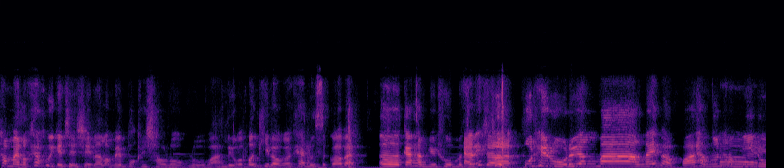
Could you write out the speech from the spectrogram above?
ทำไมเราแค่คุยกันเฉยๆแล้วเราไม่บอกให้ชาวโลกรู้วะหรือว่าบางทีเราก็แค่รู้สึกว่าแบบเออการทำ YouTube มันจะได้อาจจะฝึกพูดให้รู้เรื่องบ้าง ได้แบบว่าทำนู่นทำนี่ดู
